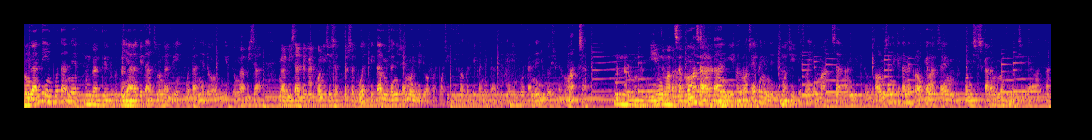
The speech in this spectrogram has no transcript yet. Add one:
mengganti inputannya. Mengganti inputan Iya kita harus mengganti inputannya dong gitu. Nggak bisa nggak bisa dengan kondisi se- tersebut kita misalnya saya mau jadi over positif ah, ketika negatif ya inputannya juga sudah memaksa bener banget. Gitu memaksa kan. memaksakan paksaan. gitu. Hmm. oh saya pengen jadi Hmm. positif lah ya maksa gitu. Kalau misalnya kita netral oke lah saya kondisi sekarang memang tidak bisa dielakkan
